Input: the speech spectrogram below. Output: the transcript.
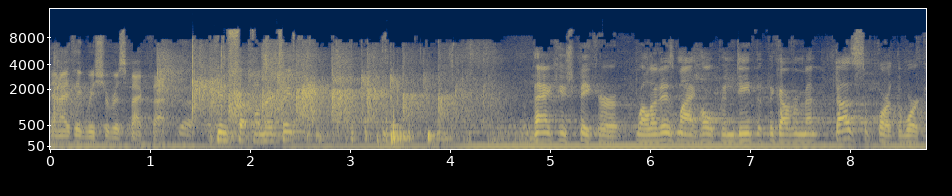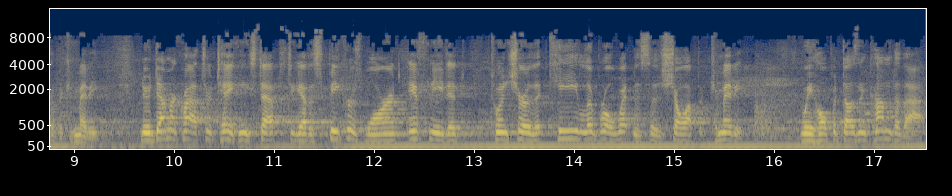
and I think we should respect that. Thank you. Supplementary. Thank you, Speaker. Well, it is my hope indeed that the government does support the work of the committee. New Democrats are taking steps to get a Speaker's warrant, if needed, to ensure that key Liberal witnesses show up at committee. We hope it doesn't come to that.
